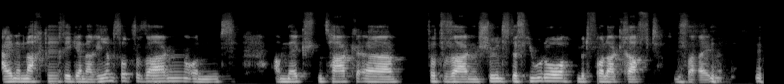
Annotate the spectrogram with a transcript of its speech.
eine Nacht regenerieren sozusagen und am nächsten Tag äh, sozusagen schönstes Judo mit voller Kraft zeigen.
